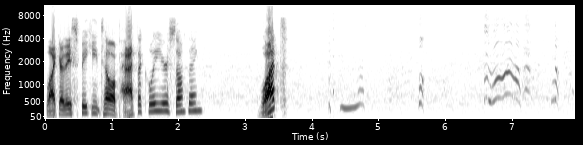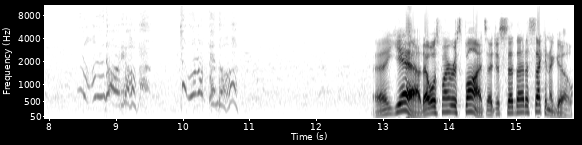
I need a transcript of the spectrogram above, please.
Like, are they speaking telepathically or something? What? Uh, yeah, that was my response. I just said that a second ago.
